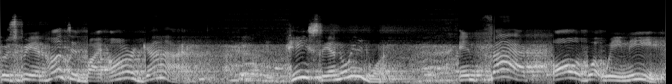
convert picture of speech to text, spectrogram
who's being hunted by our guy, he's the anointed one. In fact, all of what we need,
